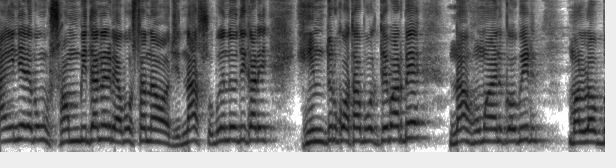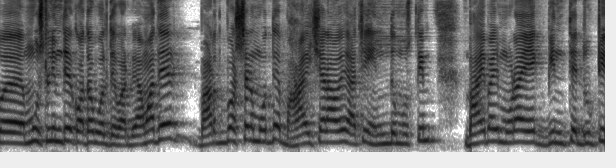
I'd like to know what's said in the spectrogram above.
আইনের এবং সংবিধানের ব্যবস্থা নেওয়া উচিত। না শুভেন্দু অধিকারী হিন্দুর কথা বলতে পারবে, না হুমায়ুন কবির মতলব মুসলিমদের কথা বলতে পারবে। আমাদের ভারতবর্ষের মধ্যে ভাইচারা হয়ে আছে হিন্দু, মুসলিম। ভাই ভাই, মোরা এক বিনতে দুটি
